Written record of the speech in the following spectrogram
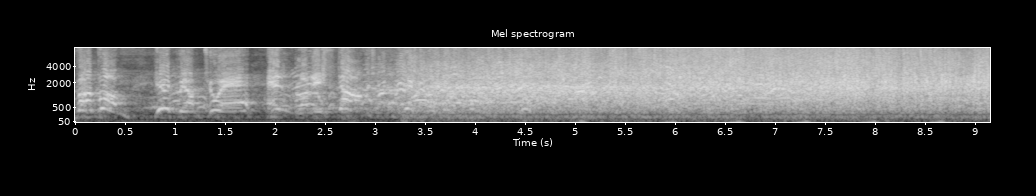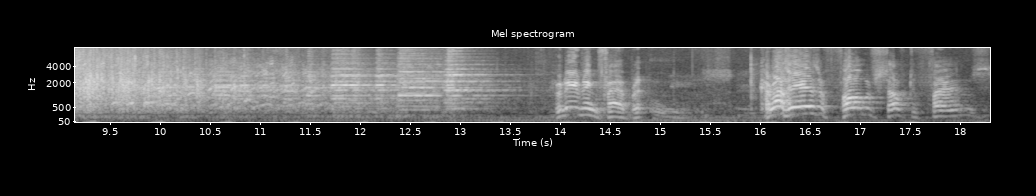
ba-bum, you'd be up to here in bloody stock. Good evening, fair Britons. Karate is a form of self-defense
